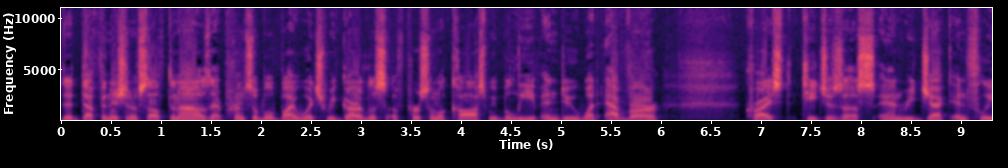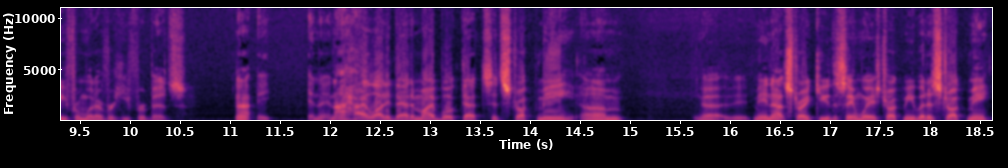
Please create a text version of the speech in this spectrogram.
the definition of self denial is that principle by which, regardless of personal cost, we believe and do whatever Christ teaches us and reject and flee from whatever he forbids. Now, and, and I highlighted that in my book. That's it struck me. Um, uh, it may not strike you the same way it struck me, but it struck me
